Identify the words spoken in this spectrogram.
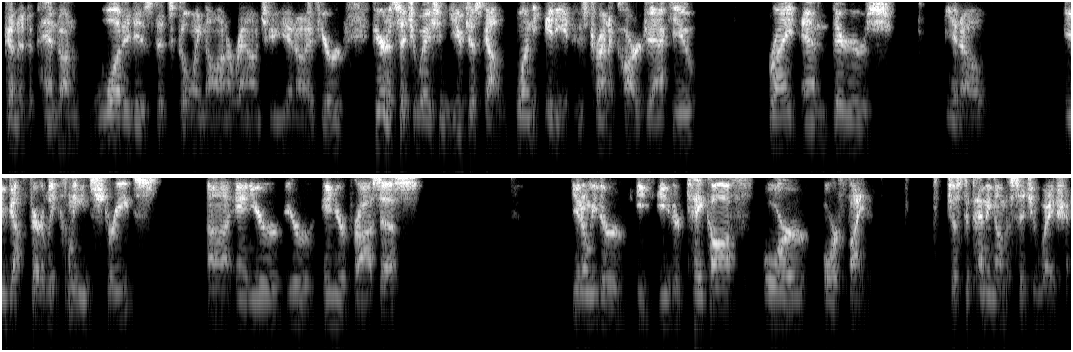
going to depend on what it is that's going on around you. You know, if you're if you're in a situation, you've just got one idiot who's trying to carjack you, right? And there's you know, you've got fairly clean streets uh, and you're you're in your process, you know, either either take off or or fight it, just depending on the situation.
